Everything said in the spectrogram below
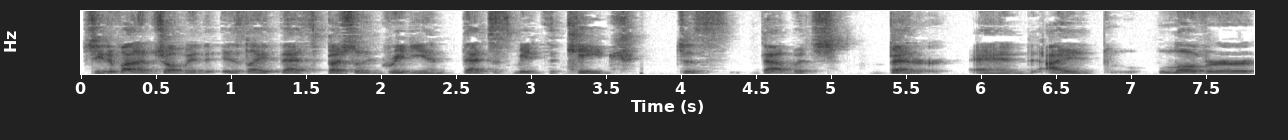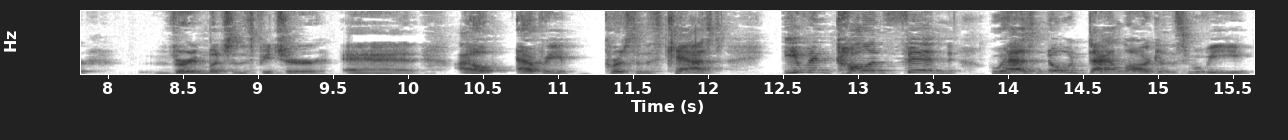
Giovanna Drummond is like that special ingredient that just makes the cake just that much better. And I love her very much in this feature, and I hope every person in this cast even Colin Finn, who has no dialogue in this movie,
